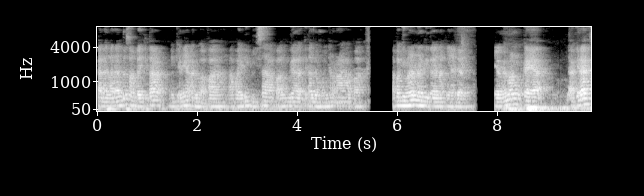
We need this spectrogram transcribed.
kadang-kadang tuh sampai kita mikirnya aduh apa apa ini bisa apa enggak? Kita udah mau nyerah apa apa gimana? gitu enaknya. Dan ya memang kayak akhirnya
